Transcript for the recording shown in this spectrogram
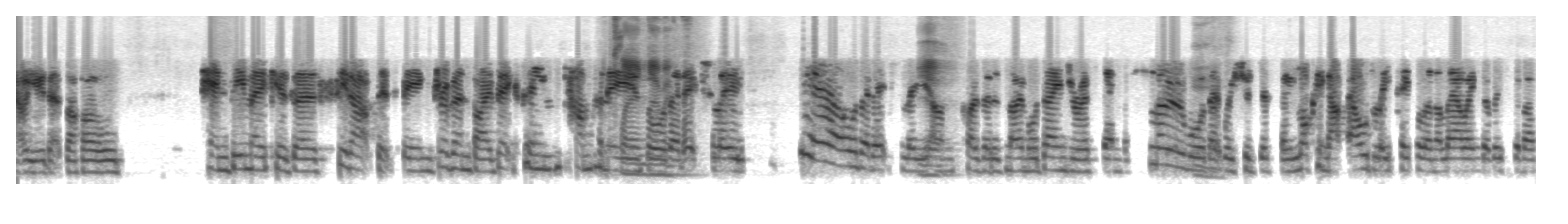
tell you that the whole pandemic is a setup that's being driven by vaccine companies or that actually yeah, or that actually yeah. um, COVID is no more dangerous than the flu, or mm. that we should just be locking up elderly people and allowing the rest of us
